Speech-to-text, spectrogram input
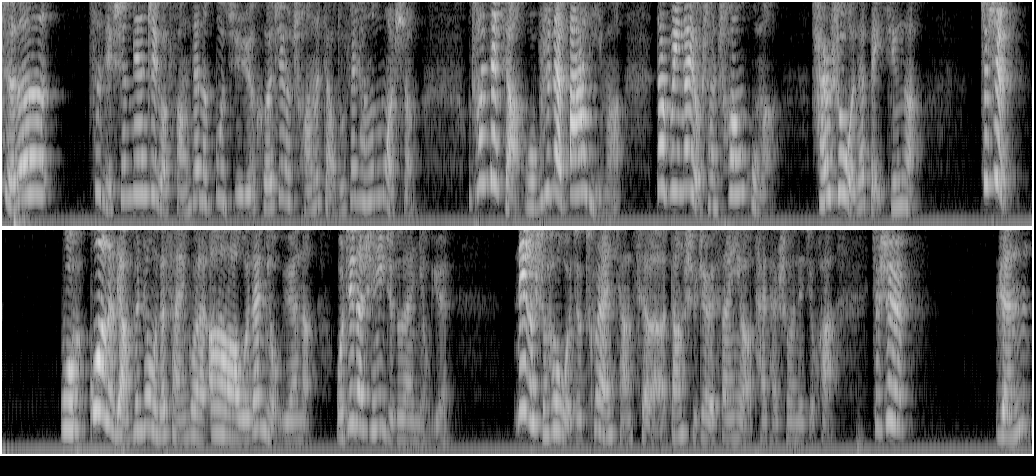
觉得。自己身边这个房间的布局和这个床的角度非常的陌生，我突然在想，我不是在巴黎吗？那儿不应该有扇窗户吗？还是说我在北京啊？就是我过了两分钟，我才反应过来，哦，我在纽约呢。我这段时间一直都在纽约。那个时候我就突然想起了当时这位翻译老太太说的那句话，就是人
